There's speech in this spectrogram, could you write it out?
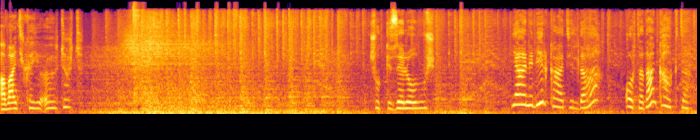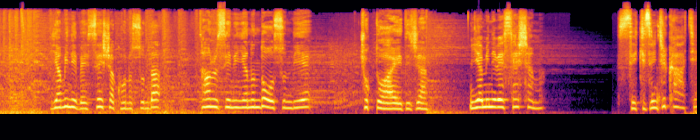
Avantika'yı öldürdüm. Çok güzel olmuş. Yani bir katil daha ortadan kalktı. Yamini ve Seşa konusunda Tanrı senin yanında olsun diye çok dua edeceğim. Yamini ve Seşa mı? Sekizinci katil.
